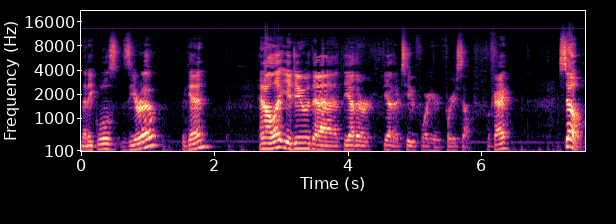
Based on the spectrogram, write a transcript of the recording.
That equals 0 again. And I'll let you do the, the, other, the other two for, your, for yourself, okay? So,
